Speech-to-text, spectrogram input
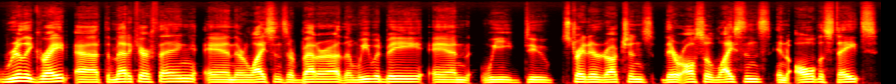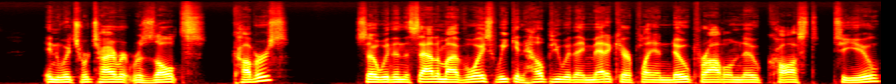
really great at the Medicare thing and their license are better at than we would be. And we do straight introductions. They're also licensed in all the states in which retirement results covers. So within the sound of my voice, we can help you with a Medicare plan, no problem, no cost to you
